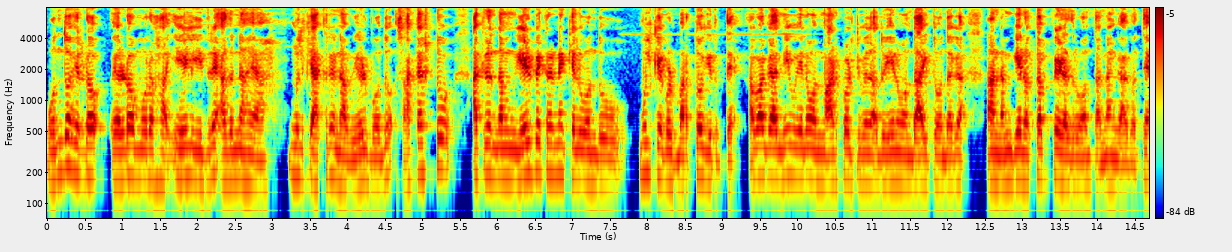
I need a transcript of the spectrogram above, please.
ಒಂದೋ, ಎರಡೋ ಎರಡೋ, ಮೂರೋ ಹೇಳಿ ಇದ್ದರೆ ಅದನ್ನು ಮೂಲಿಕೆ ಹಾಕಿದ್ರೆ ನಾವು ಹೇಳ್ಬೋದು. ಸಾಕಷ್ಟು ಹಾಕಿರೋದು ನಮ್ಗೆ ಹೇಳ್ಬೇಕಾದ್ರೆ ಕೆಲವೊಂದು ಮೂಲಿಕೆಗಳು ಮರ್ತೋಗಿರುತ್ತೆ. ಆವಾಗ ನೀವು ಏನೋ ಒಂದು ಮಾಡ್ಕೊಳ್ತೀವಿ ಅದು ಏನೋ ಒಂದು ಆಯಿತು ಅಂದಾಗ ನಮಗೇನೋ ತಪ್ಪು ಹೇಳಿದ್ರು ಅಂತ ಅನ್ನಂಗಾಗುತ್ತೆ.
